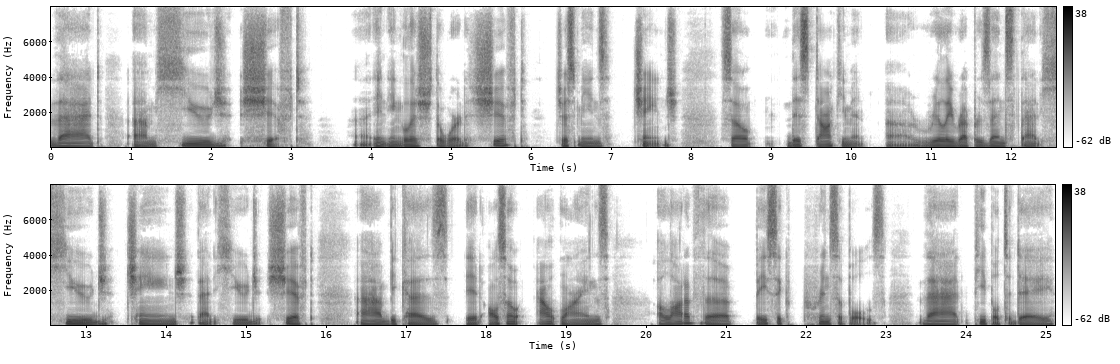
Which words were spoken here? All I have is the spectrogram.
that um, huge shift. Uh, in English, the word shift just means change. So this document uh, really represents that huge change, that huge shift, uh, because it also outlines a lot of the basic principles that people today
